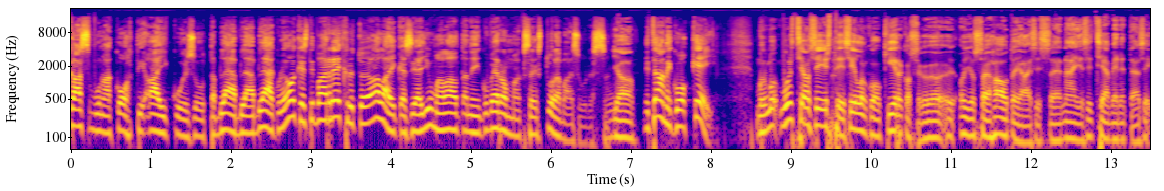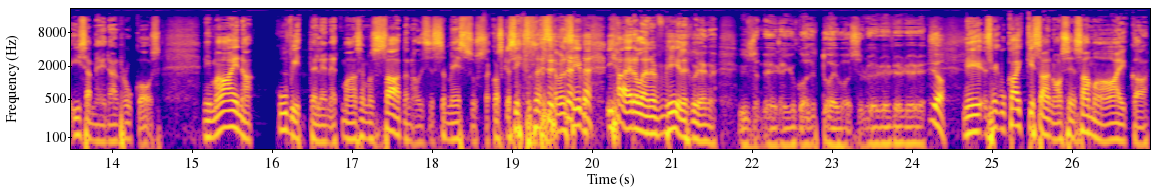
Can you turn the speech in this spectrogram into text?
kasvuna kohti aikuisuutta, bla bla bla, kun ne oikeasti vaan rekrytoi alaikäisiä jumalauta niin kuin veronmaksajiksi tulevaisuudessa. Joo. Niin tämä on niin kuin okei. Mutta muista se on siistiä silloin, kun on kirkossa, kun on jossain hautajaisissa ja näin, ja sitten siellä vedetään se isä meidän rukous. Niin mä aina kuvittelen, että mä oon semmoisessa saatanallisessa messussa, koska siitä tulee semmoinen ihan erilainen fiilis kuin jengi, isä meidän Jukalle toivoissa. Joo. Niin se, kun kaikki sanoo sen samaan aikaan,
